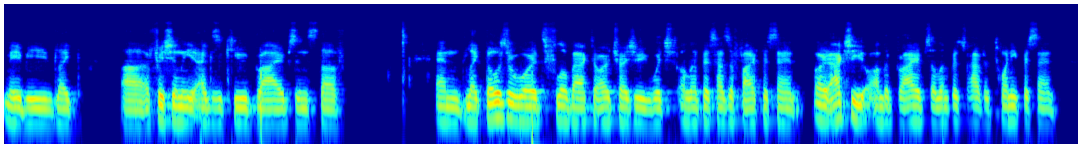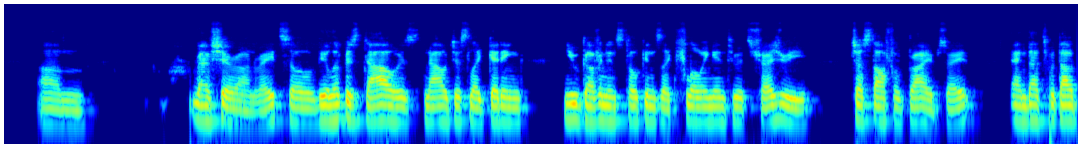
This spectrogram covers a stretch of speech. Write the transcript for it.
maybe like uh efficiently execute bribes and stuff. And like those rewards flow back to our treasury, which Olympus has a five percent, or actually on the bribes, Olympus will have a twenty percent um, rev share on, right? So the Olympus DAO is now just like getting new governance tokens like flowing into its treasury just off of bribes, right? And that's without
